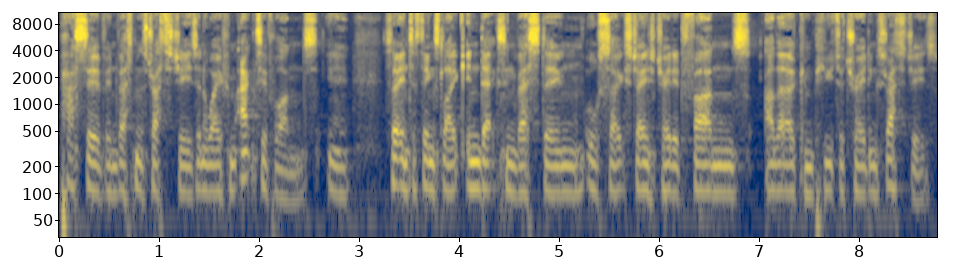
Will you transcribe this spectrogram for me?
passive investment strategies and away from active ones. You know, so into things like index investing, also exchange traded funds, other computer trading strategies.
